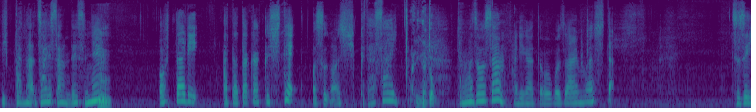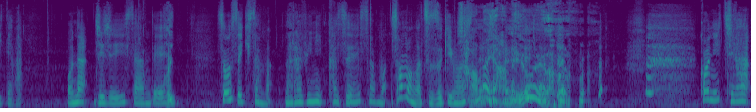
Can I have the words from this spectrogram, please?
立派な財産ですね、うん。お二人暖かくしてお過ごしください。ありがとう。玉蔵さんありがとうございました。続いてはおなじじいさんです、はい。漱石様並びに和江様。様が続きますね。様やめようよ。こんにちは、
